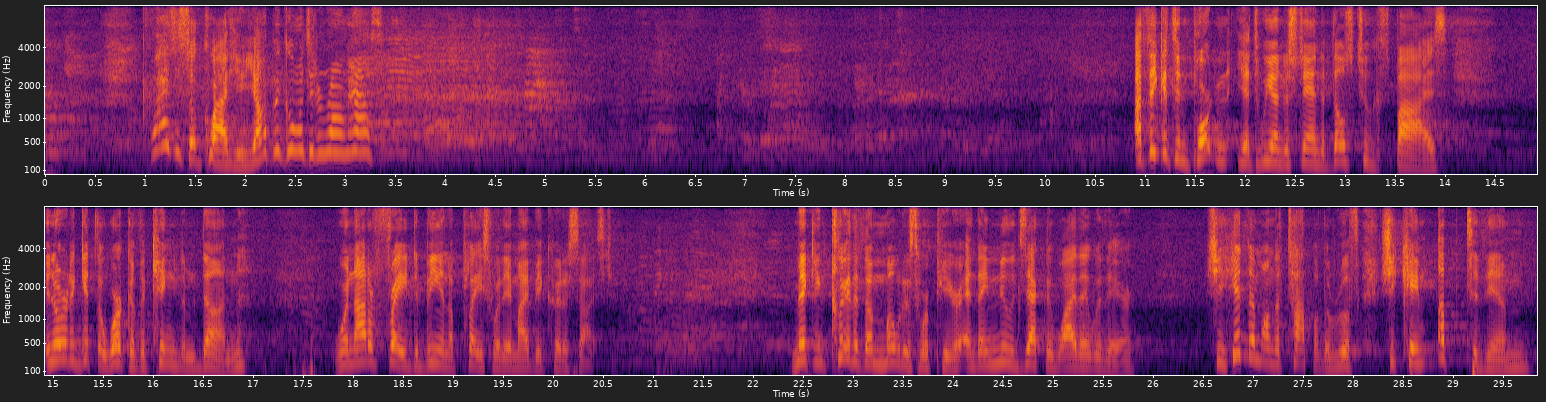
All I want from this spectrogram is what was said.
Why is it so quiet here? Y'all been going to the wrong house? I think it's important yet we understand that those two spies, in order to get the work of the kingdom done, were not afraid to be in a place where they might be criticized. Making clear that their motives were pure and they knew exactly why they were there. She hid them on the top of the roof. She came up to them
